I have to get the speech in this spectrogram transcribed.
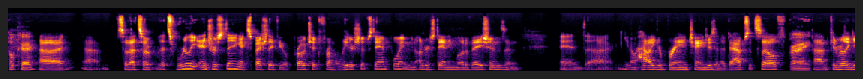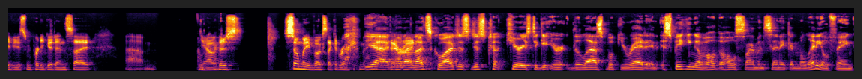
Okay. Uh, um, so that's a that's really interesting, especially if you approach it from a leadership standpoint and understanding motivations and and uh, you know how your brain changes and adapts itself. Right. Um, can really give you some pretty good insight. Um, you know, there's so many books I could recommend. Yeah, no, right? no, that's cool. I was just just curious to get your the last book you read. And speaking of the whole Simon Sinek and millennial thing,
